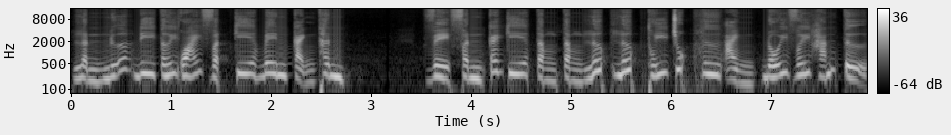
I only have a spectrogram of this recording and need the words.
lần nữa đi tới quái vật kia bên cạnh thân. Về phần cái kia tầng tầng lớp lớp thúy trúc hư ảnh đối với hắn tự.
